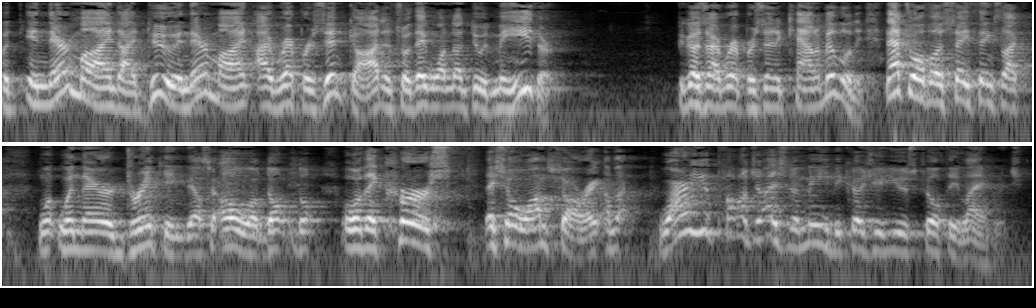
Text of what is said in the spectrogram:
but in their mind, I do. In their mind, I represent God, and so they want nothing to do with me either. Because I represent accountability. That's why they'll say things like, when they're drinking, they'll say, oh, well, don't, don't, or they curse. They say, oh, I'm sorry. I'm like, why are you apologizing to me because you use filthy language?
